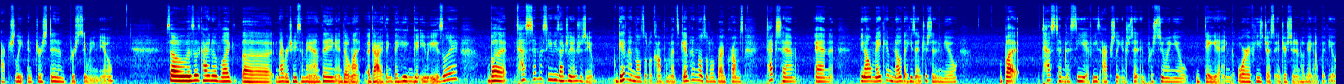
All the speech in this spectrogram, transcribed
actually interested in pursuing you. So, this is kind of like the never chase a man thing and don't let a guy think that he can get you easily, but test him to see if he's actually interested in you give him those little compliments, give him those little breadcrumbs, text him and, you know, make him know that he's interested in you, but test him to see if he's actually interested in pursuing you dating or if he's just interested in hooking up with you.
